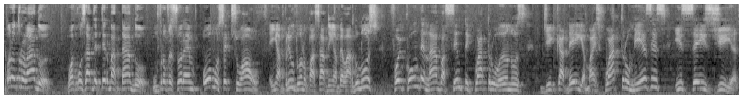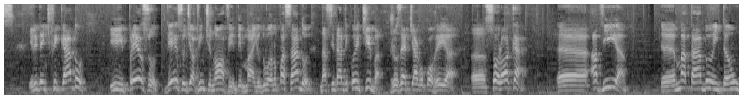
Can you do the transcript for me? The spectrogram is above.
Por outro lado, o acusado de ter matado um professor homossexual em abril do ano passado em Abelardo Luz foi condenado a 104 anos de cadeia, mais quatro meses e seis dias. Ele identificado e preso desde o dia 29 de maio do ano passado na cidade de Curitiba. José Tiago Correia ah, Soroca eh, havia eh, matado então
